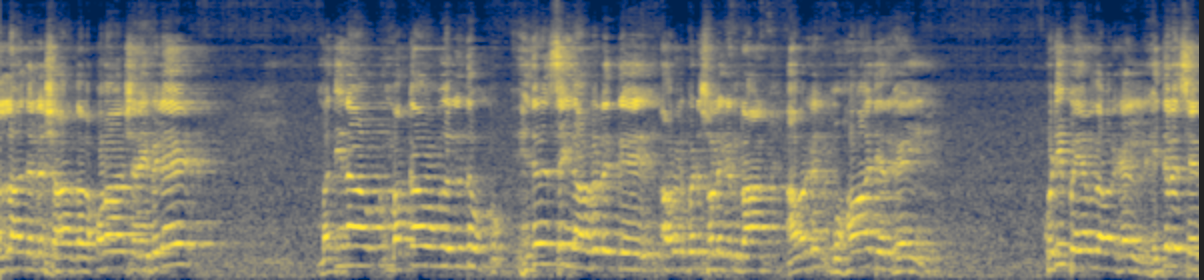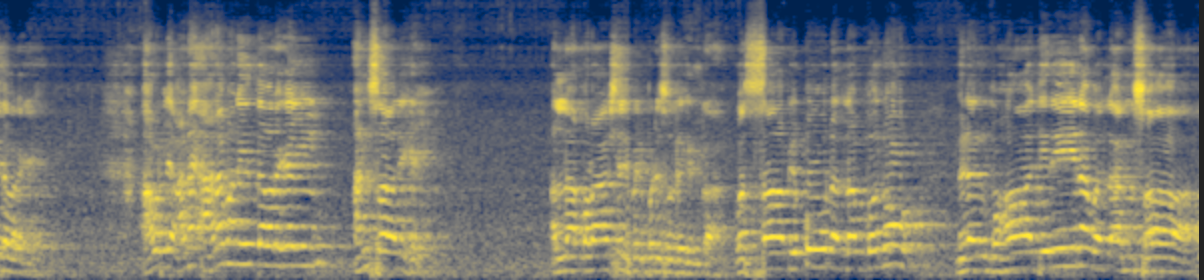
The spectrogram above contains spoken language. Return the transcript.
அல்லாஹ் ஜல்லஷானோ குரான் ஷரீஃபிலே மதீனா மக்காவிலிருந்து ஹிஜரத் செய்த அவர்களுக்கு அவர்கள் பற்றி சொல்லுகின்றான் அவர்கள் முஹாஜர்கள் குடிபெயர்ந்தவர்கள் ஹிஜரத் செய்தவர்கள். அவர்களை அணை அரவணைத்தவர்கள் அன்சாரிகள். அல்லாஹ் குரான் ஷரீஃபை பற்றி சொல்லுகின்றான். வஸ்ஸாபிகூன அல்லவ்வனு மினல் முஹாஜிரீன வல் அன்சார்.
